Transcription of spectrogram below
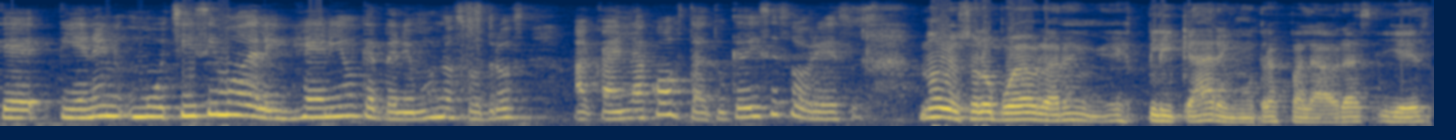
que tienen muchísimo del ingenio que tenemos nosotros acá en la costa. ¿Tú qué dices sobre eso? No, yo solo puedo hablar en explicar en otras palabras y es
